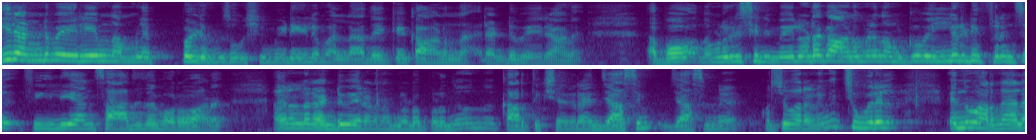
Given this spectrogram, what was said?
ഈ രണ്ട് പേരെയും നമ്മൾ എപ്പോഴും സോഷ്യൽ മീഡിയയിലും അല്ലാതെയൊക്കെ കാണുന്ന രണ്ട് പേരാണ്. അപ്പോൾ നമ്മളൊരു സിനിമയിലൂടെ കാണുമ്പോൾ നമുക്ക് വലിയൊരു ഡിഫറൻസ് ഫീൽ ചെയ്യാൻ സാധ്യത കുറവാണ്. അങ്ങനെയുള്ള രണ്ട് പേരാണ് നമ്മളോടൊപ്പം ഒന്ന് കാർത്തിക് ശങ്കരൻ ജാസിം. ജാസിമിനെ കുറിച്ച് പറയുകയാണെങ്കിൽ ചൂരൽ എന്ന് പറഞ്ഞാൽ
